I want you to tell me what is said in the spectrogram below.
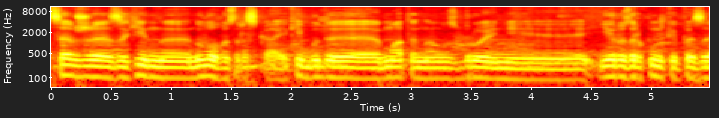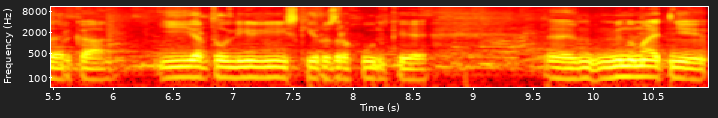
Це вже загін е, нового зразка, який буде мати на озброєнні і розрахунки ПЗРК, і артилерійські розрахунки, е, мінометні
